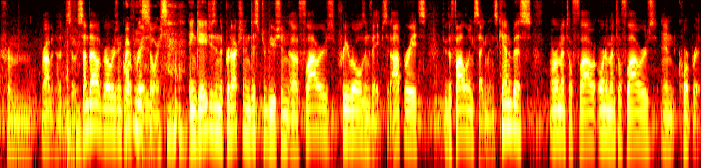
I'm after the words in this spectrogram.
from Robinhood. So Sundial Growers Right Incorporated the source. engages in the production and distribution of flowers, pre-rolls, and vapes. It operates through the following segments: cannabis, ornamental flower, ornamental flowers, and corporate.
